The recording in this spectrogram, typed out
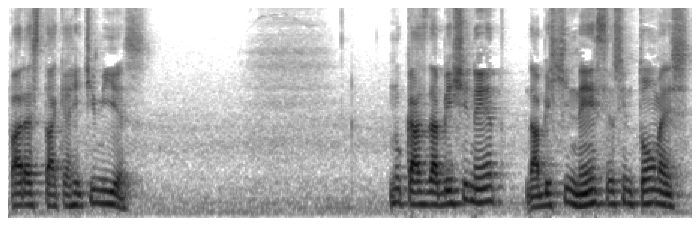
para estaque arritmias. No caso da abstinência, da abstinência, os sintomas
